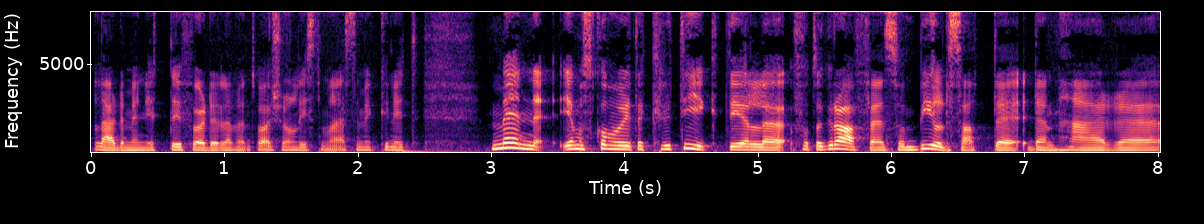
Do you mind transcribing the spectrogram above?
lärde mig nytt. Det är fördelen med att vara journalist, man lär sig mycket nytt. Men jag måste komma med lite kritik till eh, fotografen som bildsatte den här, eh,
